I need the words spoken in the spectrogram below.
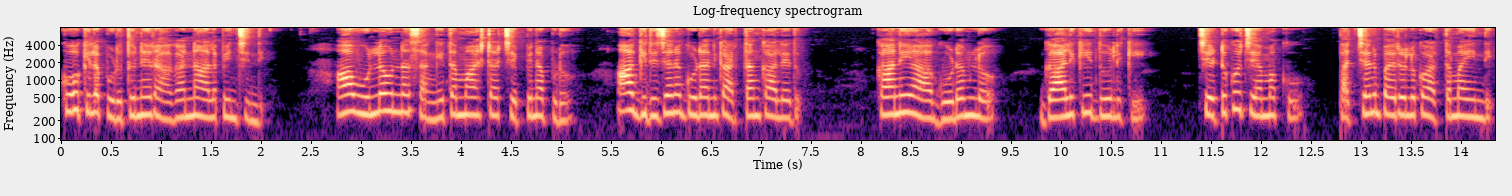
కోకిల పుడుతూనే రాగాన్న ఆలపించింది. ఆ ఊళ్ళో ఉన్న సంగీతం మాస్టర్ చెప్పినప్పుడు ఆ గిరిజన గూడానికి అర్థం కాలేదు. కానీ ఆ గూడెంలో గాలికి ధూళికి చెట్టుకు చేమకు పచ్చని పైరులకు అర్థమైంది.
